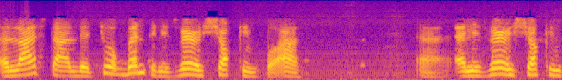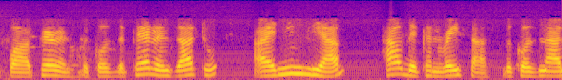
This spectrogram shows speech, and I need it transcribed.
a, a lifestyle that Chuck Benton is very shocking for us. Uh, and it's very shocking for our parents because the parents are to are in Liab how they can raise us. Because now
